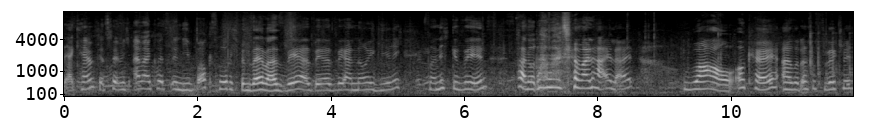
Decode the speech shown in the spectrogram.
Der kämpft, jetzt filme ich einmal kurz in die Box hoch. Ich bin selber sehr, sehr, sehr neugierig. Ist noch nicht gesehen. Panorama ist schon mal ein Highlight. Wow, okay, also das ist wirklich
